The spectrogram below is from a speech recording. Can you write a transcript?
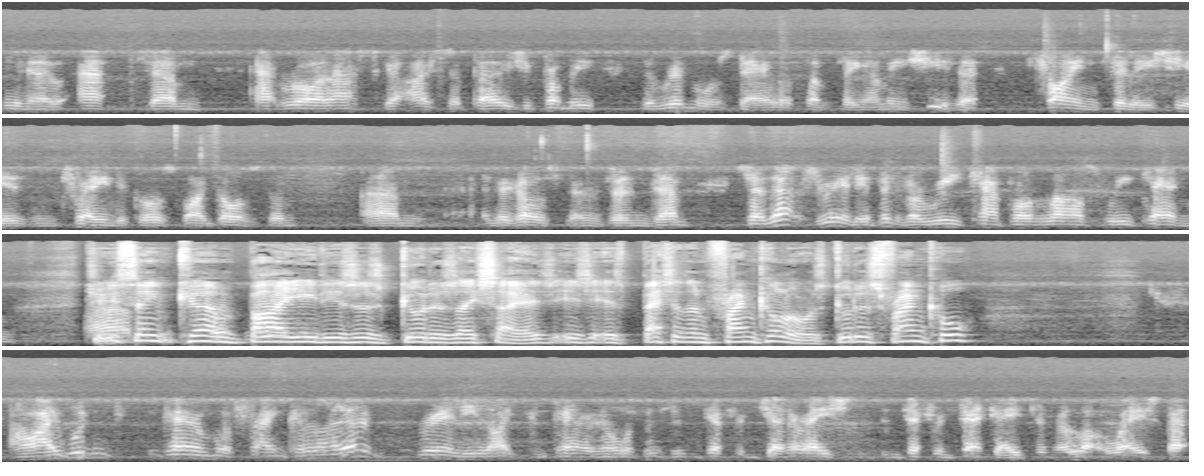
you know, at um, at Royal Ascot, I suppose. You probably the Ribblesdale or something. I mean, she's a fine filly. She is, and trained, of course, by Gosden, um, the Gosdens, and um, so that's really a bit of a recap on last weekend. Do you Um, think um, Baaeed is as good as they say? Is, is it as better than Frankel or as good as Frankel? Oh, I wouldn't compare him with Frankel. I don't really like comparing horses in different generations and different decades in a lot of ways, but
